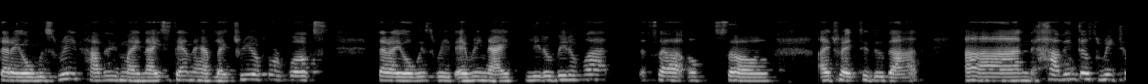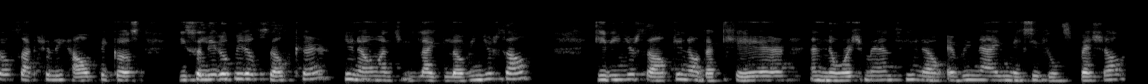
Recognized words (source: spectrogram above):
that I always read, have in my nightstand. I have like three or four books that I always read every night, little bit of that. So, so I try to do that. And having those rituals actually help because it's a little bit of self-care, you know, and like loving yourself, giving yourself, you know, the care and nourishment, you know, every night makes you feel special.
